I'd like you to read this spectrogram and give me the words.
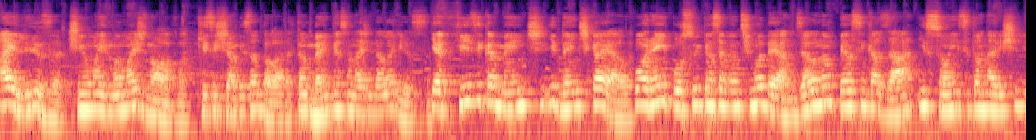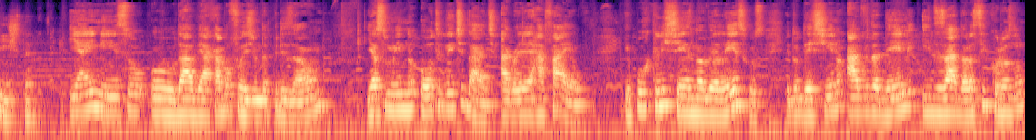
A Elisa tinha uma irmã mais nova, que se chama Isadora, também personagem da Larissa, que é fisicamente idêntica a ela, porém possui pensamentos modernos. Ela não pensa em casar e sonha em se tornar estilista. E aí nisso, o Davi acaba fugindo da prisão e assumindo outra identidade. Agora ele é Rafael, e por clichês novelescos e do destino, a vida dele e Isadora se cruzam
